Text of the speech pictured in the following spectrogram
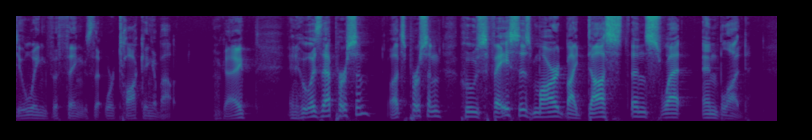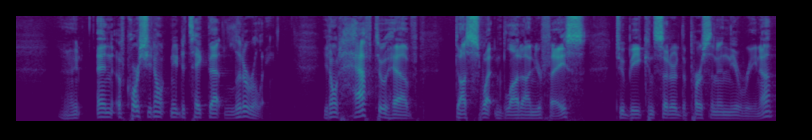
doing the things that we're talking about. Okay? And who is that person? Well, that's a person whose face is marred by dust and sweat and blood. Right? And of course, you don't need to take that literally. You don't have to have dust, sweat, and blood on your face to be considered the person in the arena,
